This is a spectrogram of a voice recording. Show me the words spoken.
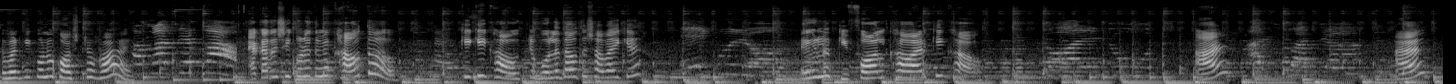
তোমার কি কোনো কষ্ট হয়? একাদশী করে তুমি খাও তো? কি কি খাও? একটু বলে দাও তো সবাইকে। এগুলো কি? ফল খাও, আর কি খাও? আর? আর?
